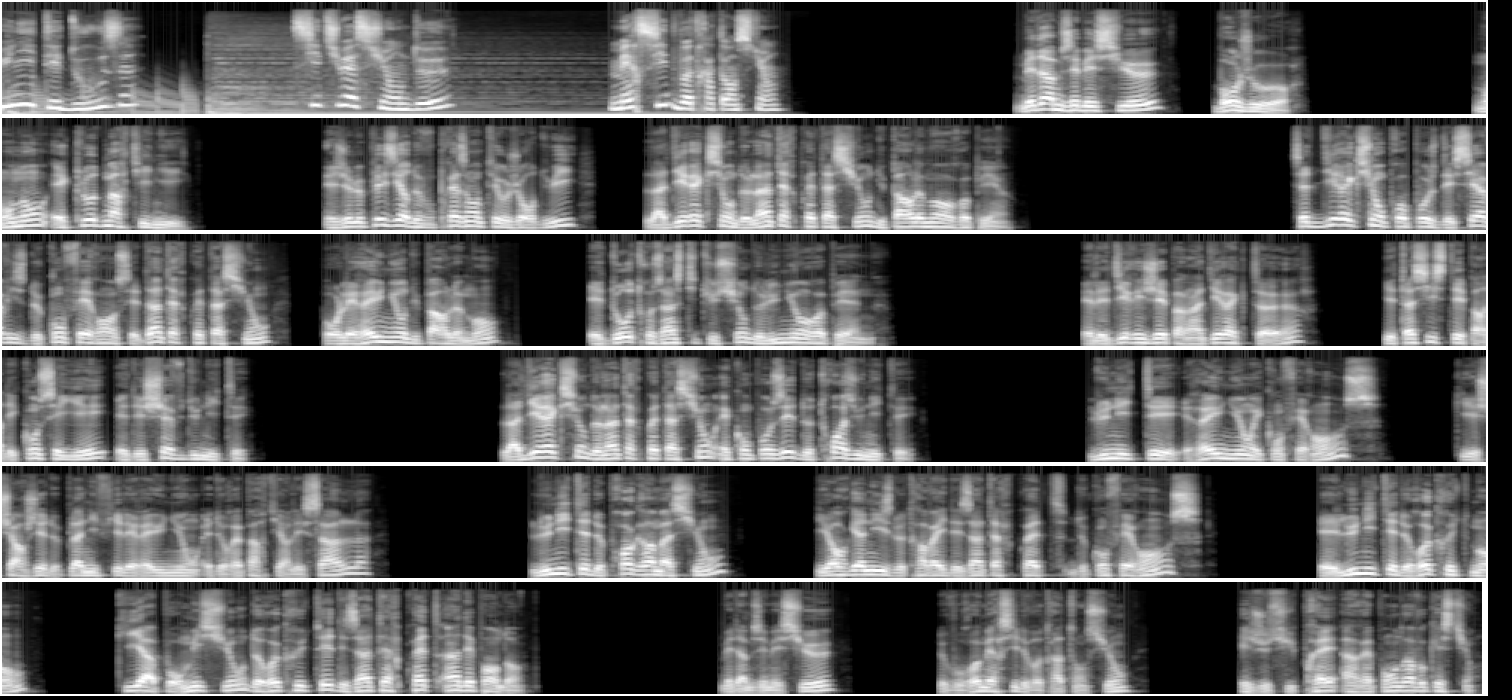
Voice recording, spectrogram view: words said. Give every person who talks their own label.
Speaker 1: Unité 12. Situation 2. Merci de votre attention.
Speaker 2: Mesdames et messieurs, bonjour. Mon nom est Claude Martigny et j'ai le plaisir de vous présenter aujourd'hui la direction de l'interprétation du Parlement européen. Cette direction propose des services de conférence et d'interprétation pour les réunions du Parlement et d'autres institutions de l'Union européenne. Elle est dirigée par un directeur qui est assisté par des conseillers et des chefs d'unité. La direction de l'interprétation est composée de trois unités. L'unité réunions et conférences, qui est chargée de planifier les réunions et de répartir les salles. L'unité de programmation, qui organise le travail des interprètes de conférences. Et l'unité de recrutement, qui a pour mission de recruter des interprètes indépendants. Mesdames et messieurs, je vous remercie de votre attention et je suis prêt à répondre à vos questions.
